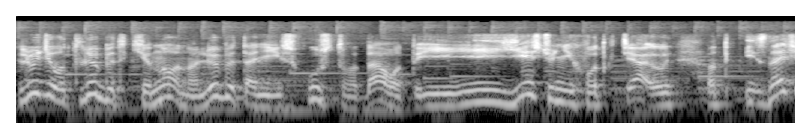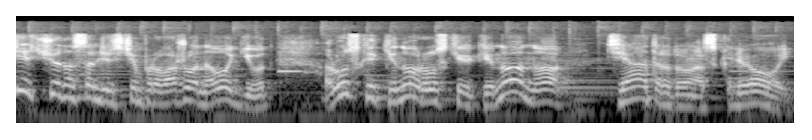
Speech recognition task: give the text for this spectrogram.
люди вот любят кино, но любят они искусство, да, вот, и, и есть у них вот, те- вот, и знаете, что на самом деле, с чем провожу аналогии? Вот русское кино, русское кино, но театр у нас клевый.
